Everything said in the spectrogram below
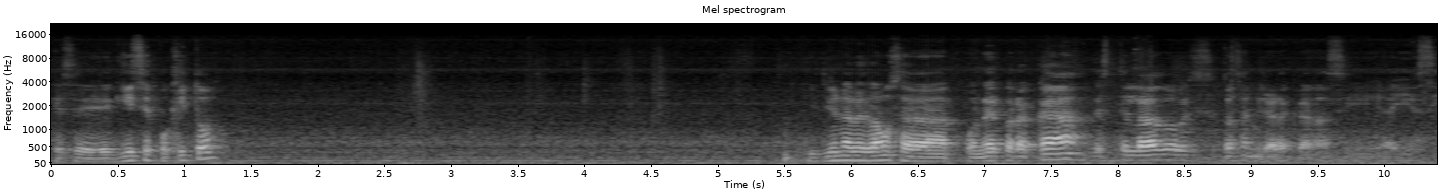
que se guise poquito. Y de una vez vamos a poner por acá de este lado a ver si se pasa a mirar acá así ahí así.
